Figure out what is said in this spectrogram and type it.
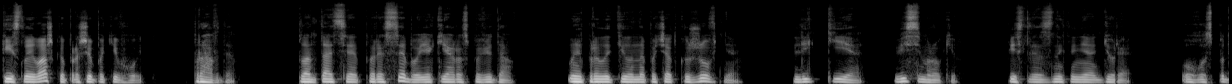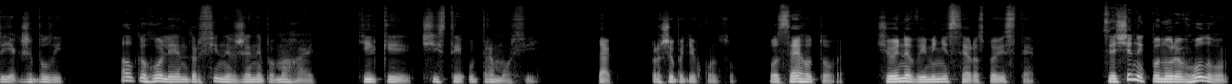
Кисло і важко прошепотів Гойт. Правда. Плантація Пересебо, як я розповідав. Ми прилетіли на початку жовтня. Лікія, вісім років, після зникнення дюре. О, господи, як же болить. Алкоголь і ендорфіни вже не помагають, тільки чистий ультраморфій. Так, прошепотів консул. Усе готове. Щойно ви мені все розповісте. Священик понурив голову,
